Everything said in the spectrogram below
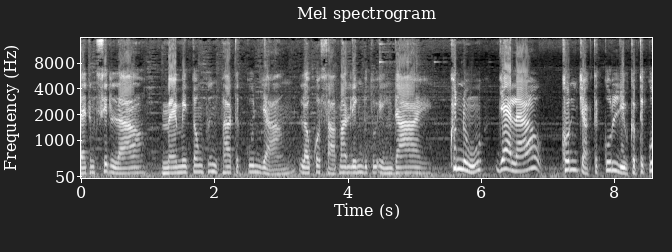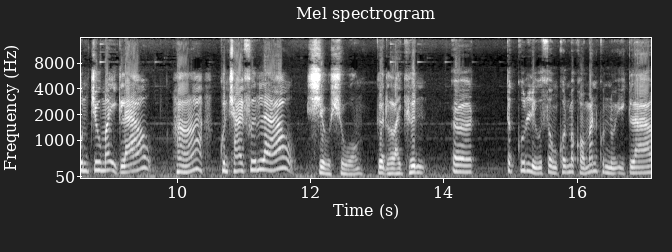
ดๆทั้งสิ้นแล้ว แม้ไม่ต้องพึ่งพาตระกูลหยาง เราก็สามารถเลี้ยงดูตัวเองได้ คุณหนู แย่แล้ว คนจากตระกูลหลิวกับตระกูลจิวมาอีกแล้วฮะคุณชายฟื้นแล้ว เฉียวฉวง เกิดอะไรขึ้น เออ ตระกูลหลิวส่งคนมาขอมั่นคุณหนูอีกแล้ว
